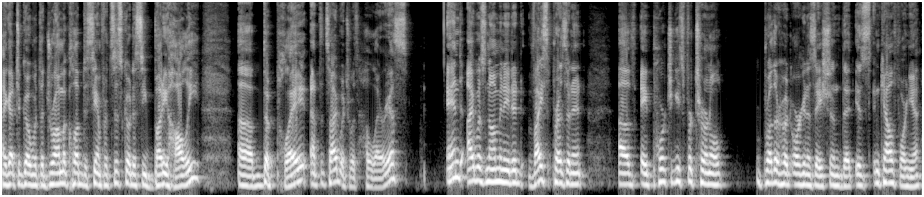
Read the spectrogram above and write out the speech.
I got to go with the drama club to San Francisco to see Buddy Holly, uh, the play at the time, which was hilarious. And I was nominated vice president of a Portuguese fraternal brotherhood organization that is in California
